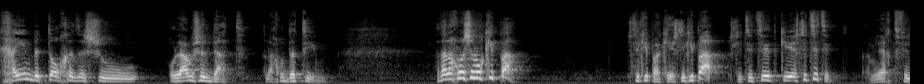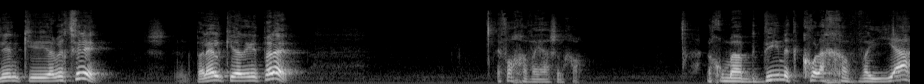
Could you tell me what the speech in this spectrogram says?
חיים בתוך איזשהו עולם של דת. אנחנו דתיים. אז אנחנו יש לנו כיפה. יש לי כיפה כי יש לי כיפה, יש לי ציצית כי יש לי ציצית. אני מניח תפילין כי אני מניח תפילין. אני מתפלל כי אני מתפלל. איפה החוויה שלך? אנחנו מאבדים את כל החוויה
